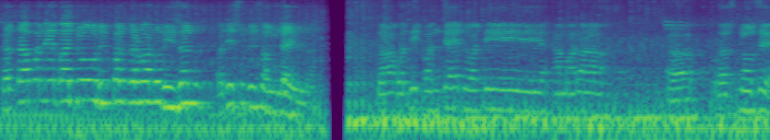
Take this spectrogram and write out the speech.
છતાં પણ એ બાજુ રિફર કરવાનું રીઝન હજી સુધી સમજાયું નથી. તો આ બધી પંચાયત વતી આ મારા પ્રશ્નો છે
